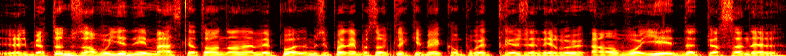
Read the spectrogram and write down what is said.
l'Alberta nous envoyait des masques quand on n'en avait pas, là, mais j'ai pas l'impression que le Québec, on pourrait être très généreux à envoyer notre personnel.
